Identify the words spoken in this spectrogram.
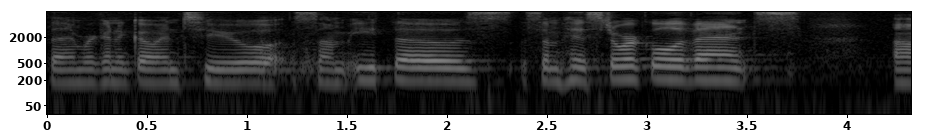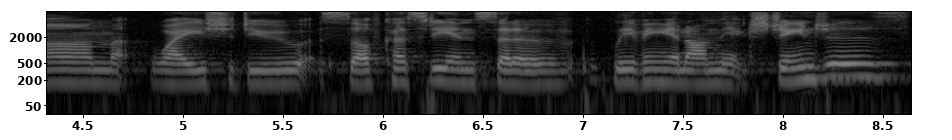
then we're going to go into some ethos, some historical events, um, why you should do self-custody instead of leaving it on the exchanges.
